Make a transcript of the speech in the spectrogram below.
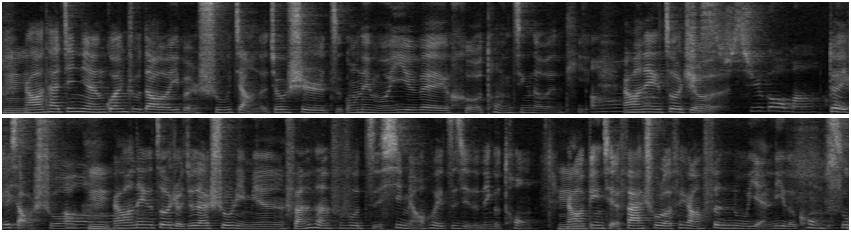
嗯然后他今年关注到了一本书，讲的就是子宫内膜异位和痛经的问题。哦然后那个作者虚构吗？对一个小说。哦嗯然后那个作者就在书里面反反复复仔细描绘自己的那个痛，嗯然后并且发出了非常愤怒严厉的控诉，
